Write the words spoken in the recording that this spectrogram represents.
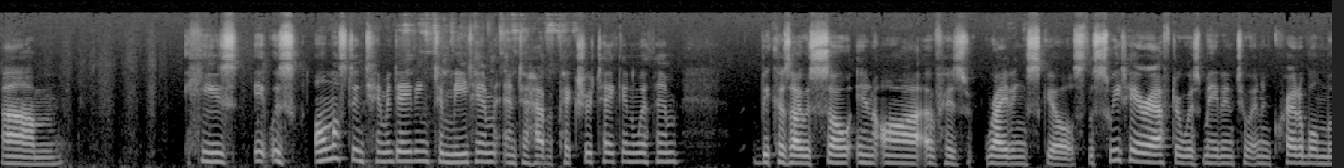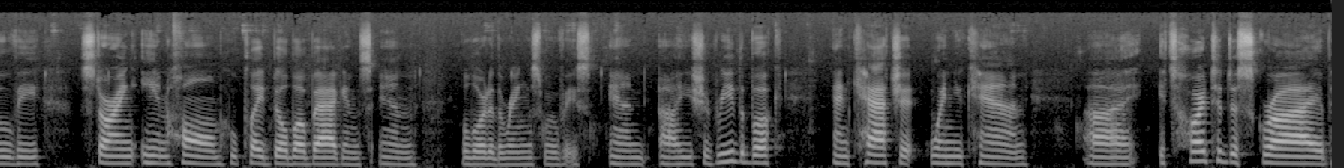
Um, he's, it was almost intimidating to meet him and to have a picture taken with him because I was so in awe of his writing skills. The Sweet Hereafter was made into an incredible movie starring Ian Holm, who played Bilbo Baggins in the Lord of the Rings movies. And uh, you should read the book and catch it when you can. Uh, it's hard to describe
